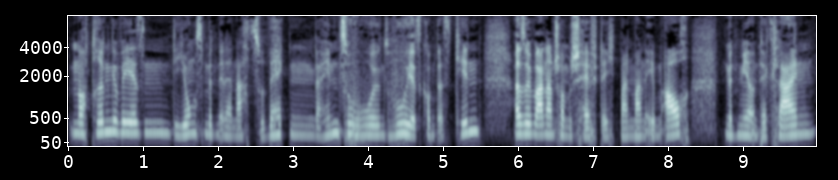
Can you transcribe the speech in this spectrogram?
noch drin gewesen, die Jungs mitten in der Nacht zu wecken, dahin zu holen, so, jetzt kommt das Kind. Also wir waren dann schon beschäftigt, mein Mann eben auch, mit mir und der Kleinen.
